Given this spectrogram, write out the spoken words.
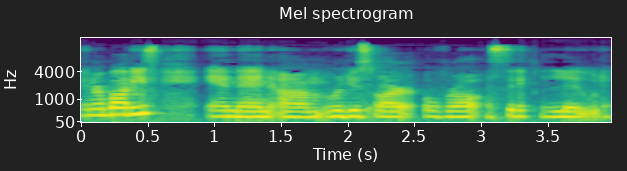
in our bodies and then um, reduce our overall acidic load.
